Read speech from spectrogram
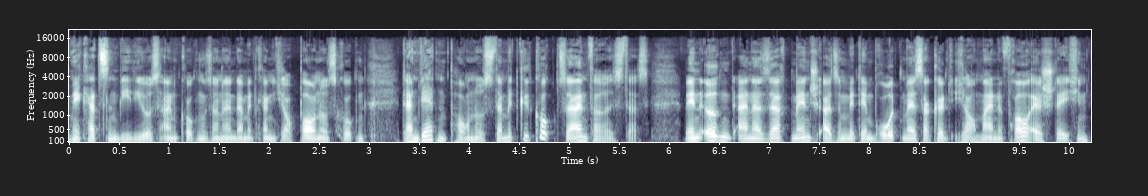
mir Katzenvideos angucken, sondern damit kann ich auch Pornos gucken, dann werden Pornos damit geguckt. So einfach ist das. Wenn irgendeiner sagt, Mensch, also mit dem Brotmesser könnte ich auch meine Frau erstechen,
